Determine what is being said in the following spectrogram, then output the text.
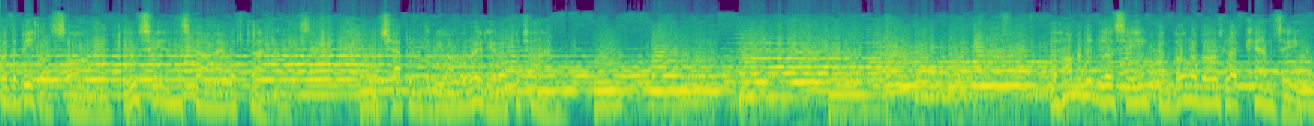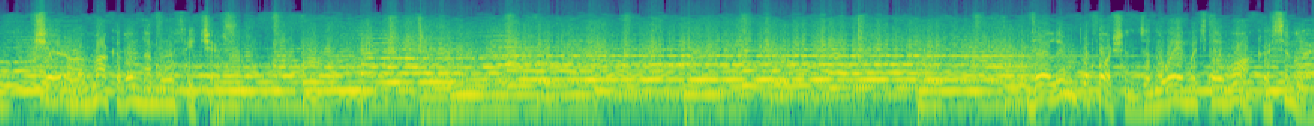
for the Beatles song Lucy in the Sky with Diamonds, which happened to be on the radio at the time. The Lucy and bonobos like Kanzi share a remarkable number of features. Their limb proportions and the way in which they walk are similar.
